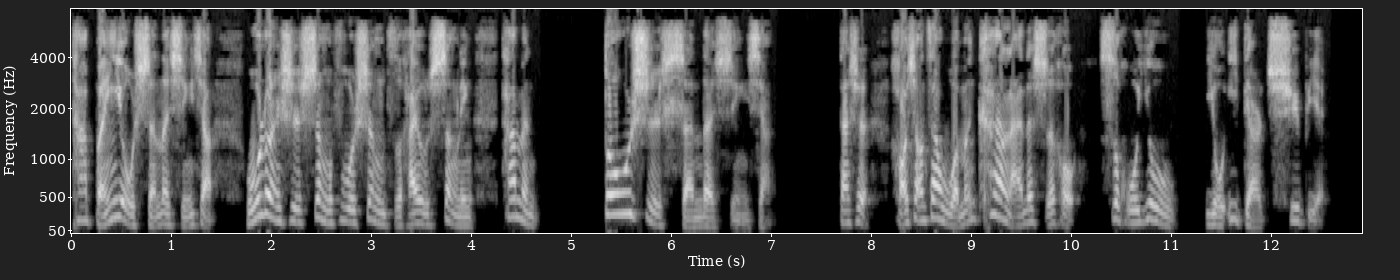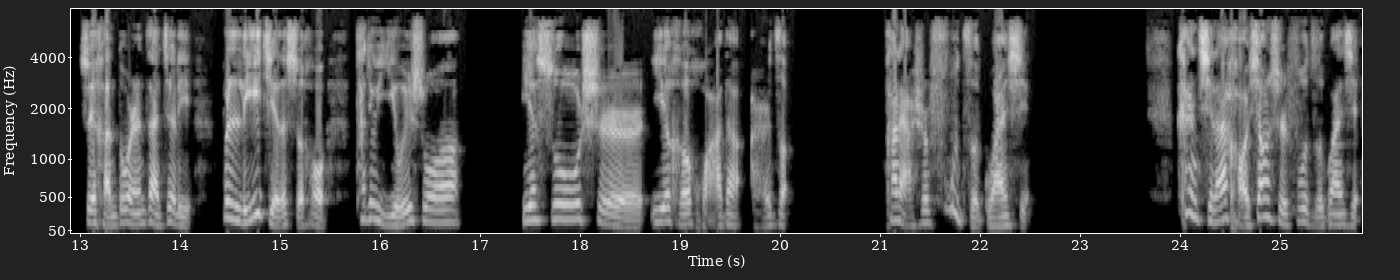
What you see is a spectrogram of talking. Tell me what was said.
他本有神的形象，无论是圣父、圣子，还有圣灵，他们都是神的形象。但是，好像在我们看来的时候，似乎又有一点区别。所以，很多人在这里不理解的时候，他就以为说，耶稣是耶和华的儿子，他俩是父子关系，看起来好像是父子关系，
